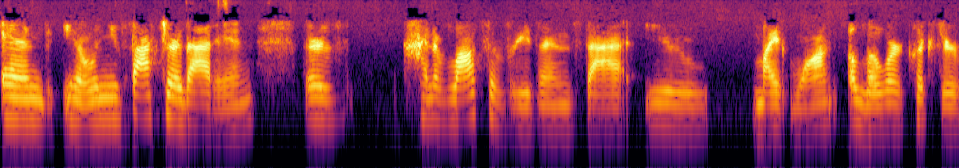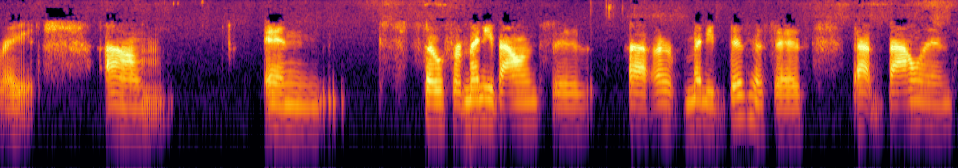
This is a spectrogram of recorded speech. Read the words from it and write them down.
and, you know, when you factor that in, there's kind of lots of reasons that you might want a lower click through rate. Um, and so for many balances, uh, or many businesses, that balance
